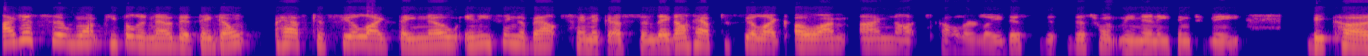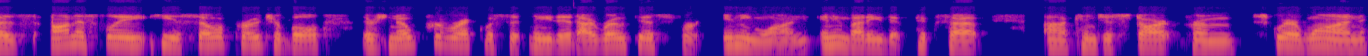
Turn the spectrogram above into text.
I just uh, want people to know that they don't have to feel like they know anything about Saint Augustine. They don't have to feel like, oh, I'm I'm not scholarly. This this won't mean anything to me, because honestly, he is so approachable. There's no prerequisite needed. I wrote this for anyone, anybody that picks up uh, can just start from square one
